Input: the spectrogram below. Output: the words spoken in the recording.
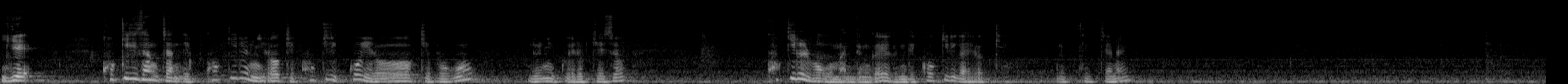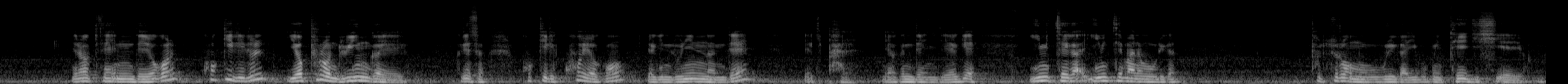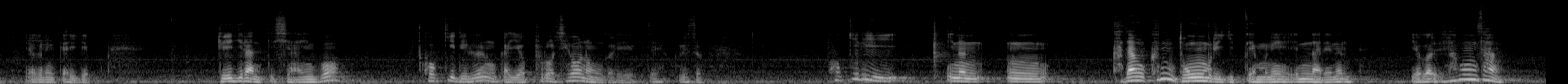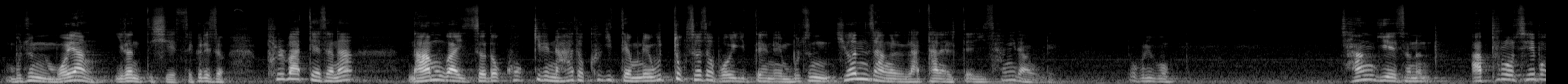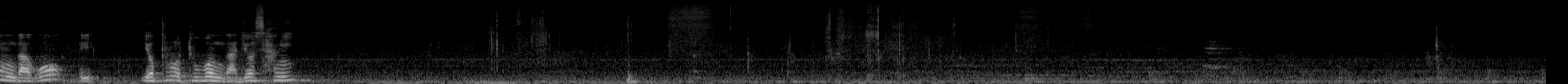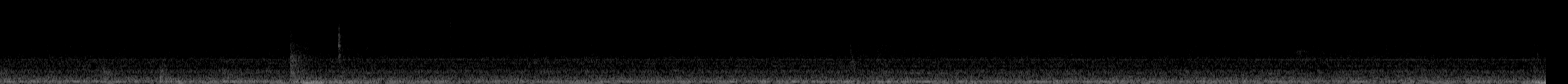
이게 코끼리 상자인데 코끼리는 이렇게 코끼리 있고 이렇게 보고 눈 있고 이렇게 해서 코끼리를 보고 만든 거예요. 근데 코끼리가 이렇게 이렇게 돼 있잖아요. 이렇게 돼 있는데 이걸 코끼리를 옆으로 누인 거예요. 그래서 코끼리 코여고 여기 눈 있는데 여기 발. 야 근데 이제 여기 이 밑에가 이 밑에만 하면 우리가 부스러우면 우리가 이 부분이 돼지시예요. 야 그러니까 이게 돼지란 뜻이 아니고 코끼리를 그러니까 옆으로 세워놓은 거예요. 그래서 코끼리는 음, 가장 큰 동물이기 때문에 옛날에는 이걸 형상 무슨 모양 이런 뜻이었어요. 그래서 풀밭에서나 나무가 있어도 코끼리는 하도 크기 때문에 우뚝 서서 보이기 때문에 무슨 현상을 나타낼 때 이 상이라고 그래요. 또 그리고 장기에서는 앞으로 세 번 가고 이 옆으로 두 번 가죠 상이.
